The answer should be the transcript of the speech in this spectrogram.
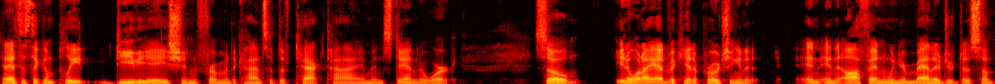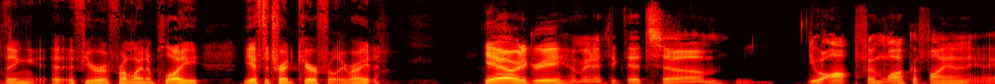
And that's just a complete deviation from the concept of takt time and standard work. So, you know, when I advocate approaching it, and, and often when your manager does something, if you're a frontline employee, you have to tread carefully, right? Yeah, I would agree. I mean, I think that's, um, you often walk a fine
